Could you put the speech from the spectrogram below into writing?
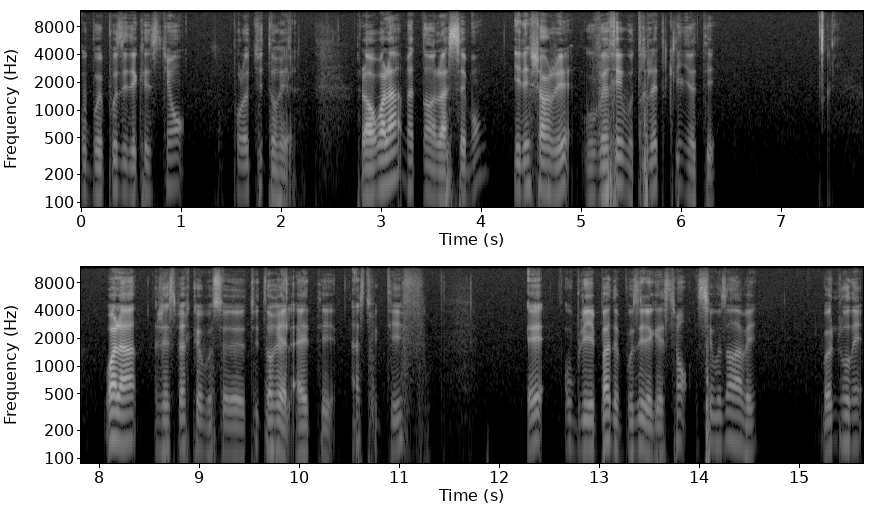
vous pouvez poser des questions pour le tutoriel. Alors voilà, maintenant là c'est bon il est chargé, vous verrez votre lettre clignoter. Voilà, j'espère que ce tutoriel a été instructif. Et n'oubliez pas de poser les questions si vous en avez. Bonne journée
